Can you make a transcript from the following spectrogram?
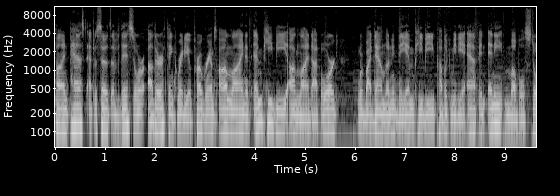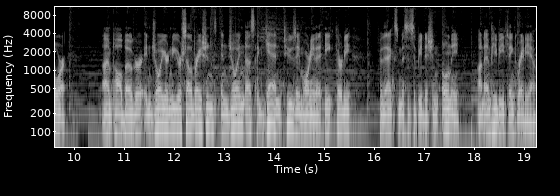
Find past episodes of this or other Think Radio programs online at mpbonline.org or by downloading the MPB Public Media app in any mobile store. I'm Paul Boger. Enjoy your New Year celebrations and join us again Tuesday morning at 8:30 for the next Mississippi edition only on MPB Think Radio.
